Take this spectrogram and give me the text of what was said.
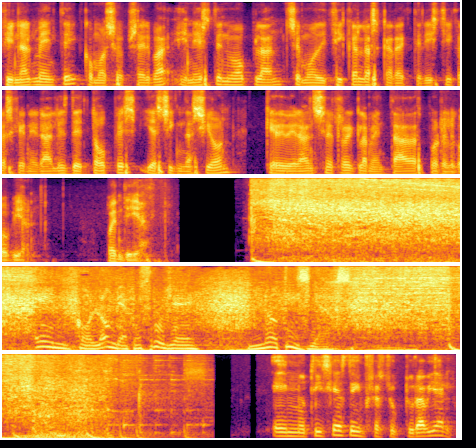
Finalmente, como se observa en este nuevo plan, se modifican las características generales de topes y asignación que deberán ser reglamentadas por el gobierno. Buen día. En Colombia Construye, noticias. En noticias de infraestructura vial,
